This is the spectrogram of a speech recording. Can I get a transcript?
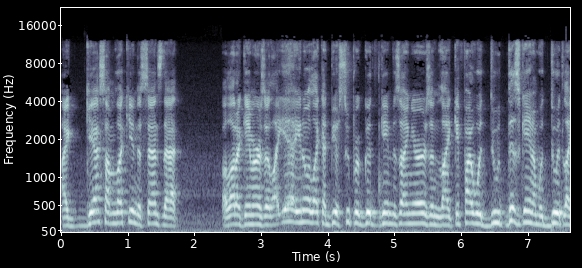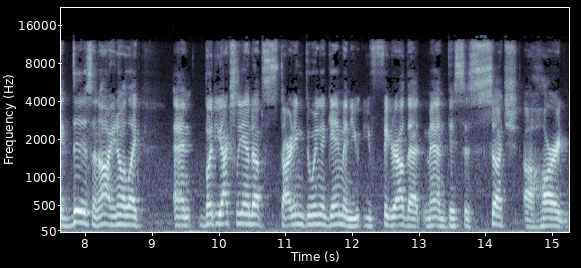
I guess I'm lucky in the sense that a lot of gamers are like, yeah, you know, like I'd be a super good game designer, and like if I would do this game, I would do it like this, and oh, you know, like, and but you actually end up starting doing a game, and you you figure out that man, this is such a hard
